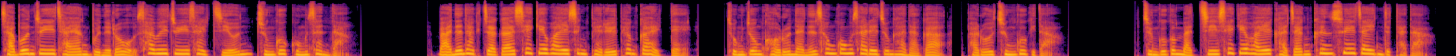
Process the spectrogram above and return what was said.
자본주의 자양분으로 사회주의 살찌운 중국 공산당. 많은 학자가 세계화의 승패를 평가할 때 종종 거론하는 성공 사례 중 하나가 바로 중국이다. 중국은 마치 세계화의 가장 큰 수혜자인 듯하다.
